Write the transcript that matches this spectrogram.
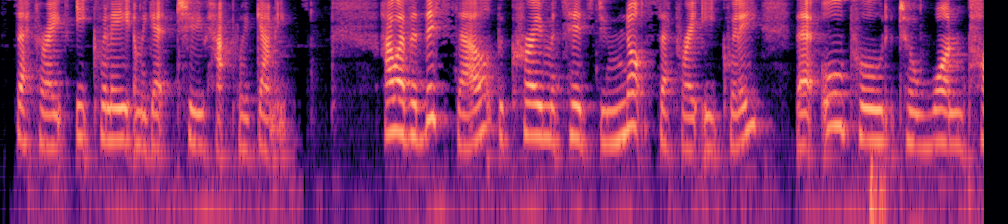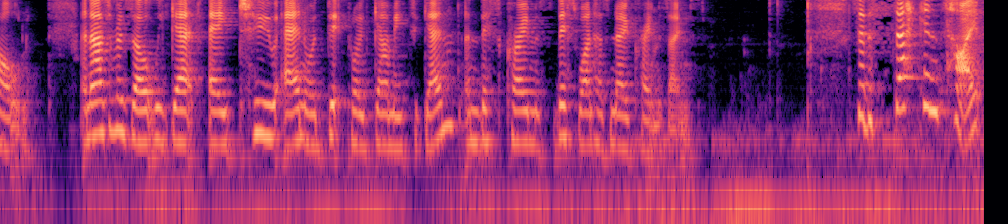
separate equally and we get two haploid gametes. However, this cell, the chromatids do not separate equally. They're all pulled to one pole. And as a result, we get a 2N or diploid gamete again, and this, this one has no chromosomes. So the second type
